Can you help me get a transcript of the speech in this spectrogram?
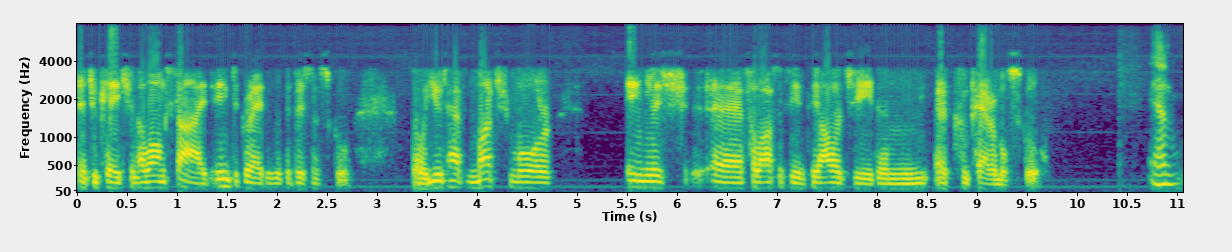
education alongside, integrated with the business school. So you'd have much more English uh, philosophy and theology than a comparable school. And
